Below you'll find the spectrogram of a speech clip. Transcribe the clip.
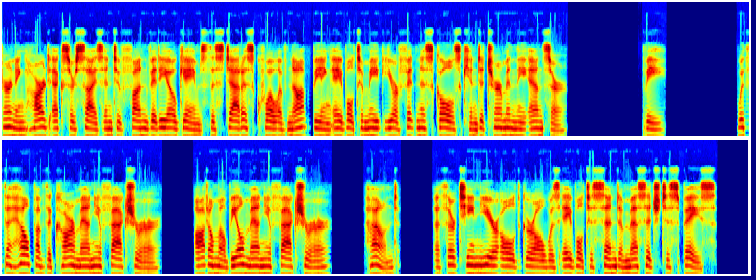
turning hard exercise into fun video games the status quo of not being able to meet your fitness goals can determine the answer. B. With the help of the car manufacturer, automobile manufacturer, Hyundai, a 13 year old girl was able to send a message to space,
